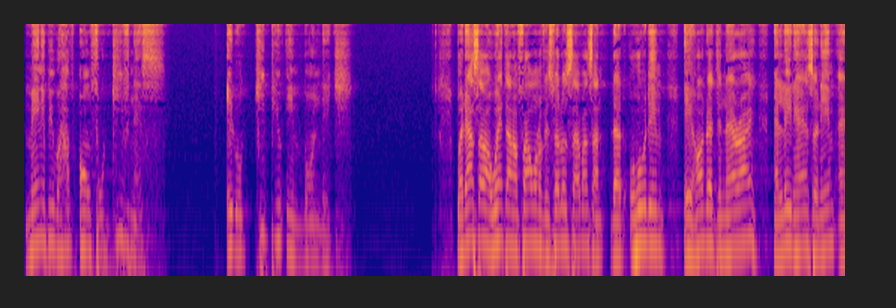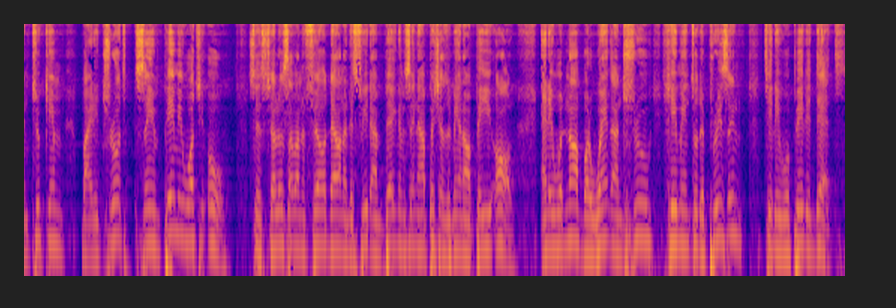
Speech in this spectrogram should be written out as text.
Many people have unforgiveness it will keep you in bondage. But that's how I went and found one of his fellow servants and that owed him a hundred denarii and laid hands on him and took him by the throat, saying, Pay me what you owe. So his fellow servant fell down at his feet and begged him, saying, Have patience with me and I'll pay you all. And he would not, but went and threw him into the prison till he would pay the debt.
